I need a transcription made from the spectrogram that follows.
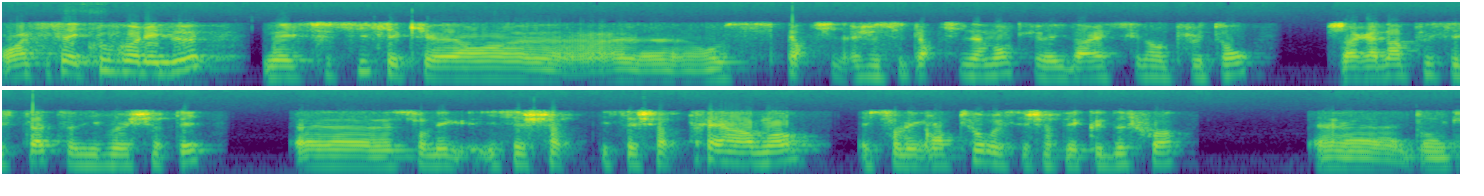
Ouais, c'est ça, il couvre les deux. Mais le souci, c'est que on je sais pertinemment qu'il va rester dans le peloton. J'ai regardé un peu ses stats au niveau échappé. Euh, sur les, il s'échappe très rarement et sur les grands tours, il s'échappait que deux fois. Euh, donc,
